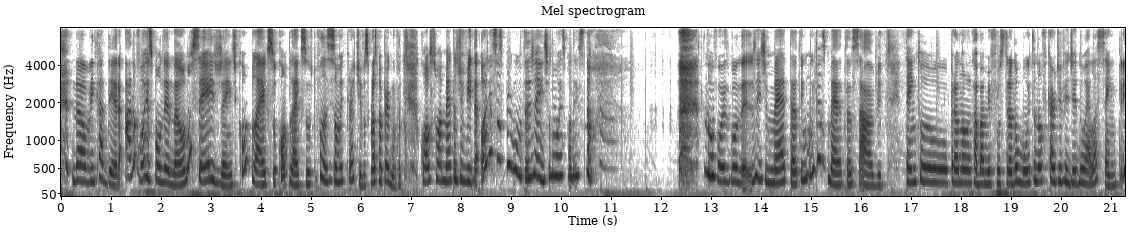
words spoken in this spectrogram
Não, brincadeira. Ah, não vou responder, não. Não sei, gente. Complexo, complexo. Tô falando, vocês são muito criativos. Próxima pergunta. Qual sua meta de vida? Olha essas perguntas, gente. Eu não vou responder isso, não. Não vou responder. Gente, meta, eu tenho muitas metas, sabe? Tento, pra eu não acabar me frustrando muito, não ficar dividindo ela sempre.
